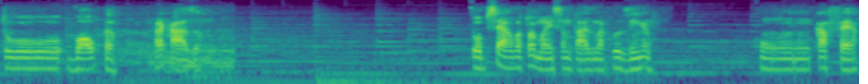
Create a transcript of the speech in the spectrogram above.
tu volta para casa. Tu observa tua mãe sentada na cozinha com um café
